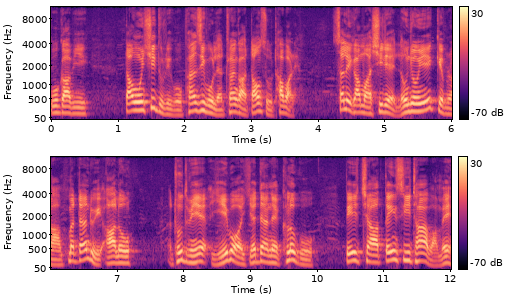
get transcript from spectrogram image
ကိုးကားပြီးတာဝန်ရှိသူတွေကိုဖမ်းဆီးဖို့လည်းထရန့်ကတောင်းဆိုထားပါတယ်ဆက်လီကာမှာရှိတဲ့လုံခြုံရေးကင်မရာမှတ်တမ်းတွေအားလုံးအထူးသဖြင့်အရေးပေါ်ရက်တန့်တဲ့ခလုတ်ကိုတေချာသိမ်းဆည်းထားရပါမယ်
